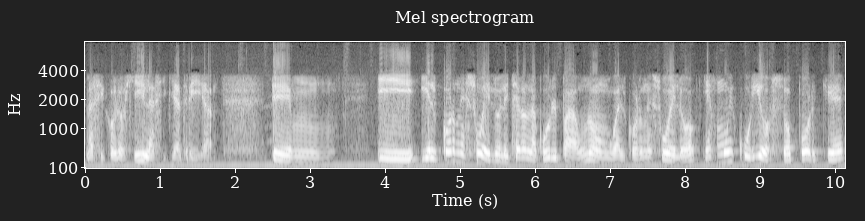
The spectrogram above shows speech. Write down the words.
la psicología y la psiquiatría. Em, y, el cornezuelo, le echaron la culpa a un hongo al cornezuelo, y es muy curioso porque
